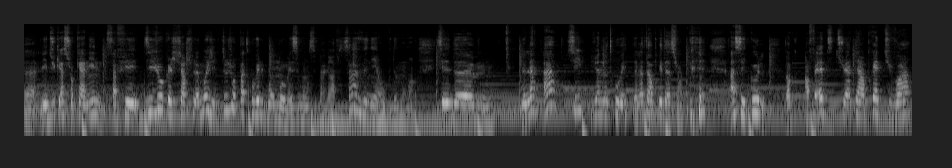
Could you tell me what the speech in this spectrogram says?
euh, l'éducation canine. Ça fait dix jours que je cherche le mot. J'ai toujours pas trouvé le bon mot, mais c'est bon, c'est pas grave. Va venir au bout d'un moment. C'est de de ah si je viens de le trouver de l'interprétation. Ah c'est cool. Donc en fait tu interprètes tu vois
